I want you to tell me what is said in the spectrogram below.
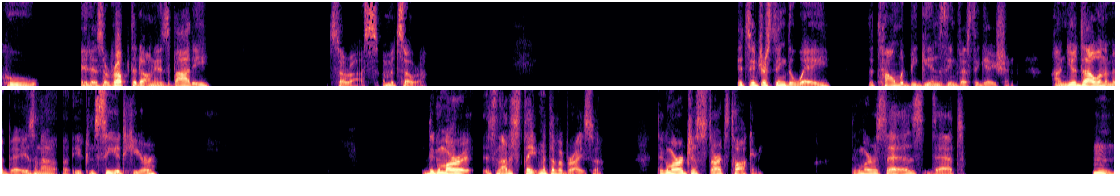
who it has erupted on his body tsaras, a mitzora. It's interesting the way the Talmud begins the investigation. On Yudal and Beis, and I, you can see it here. The Gemara is not a statement of a brisa. The Gemara just starts talking. The Gemara says that, hmm,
